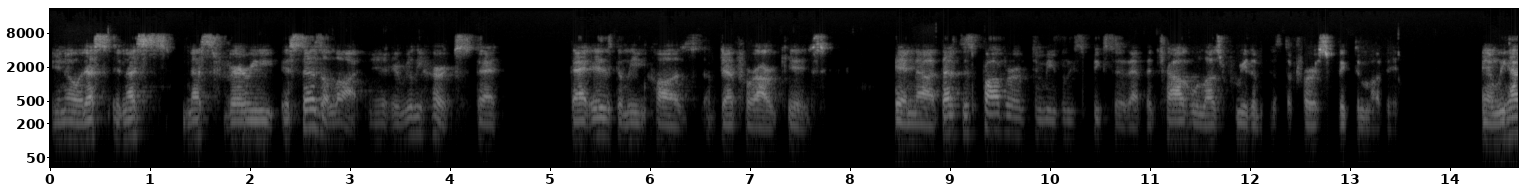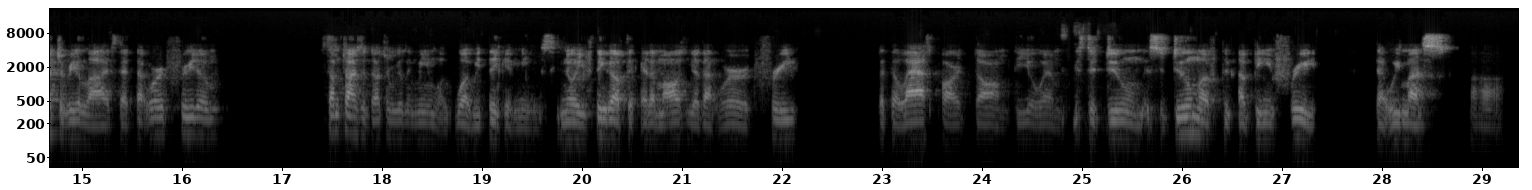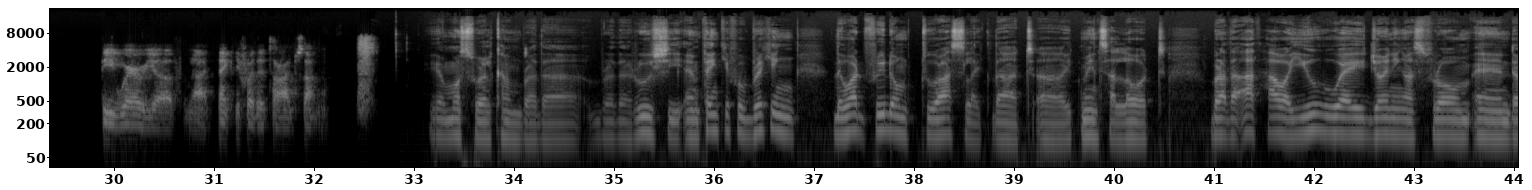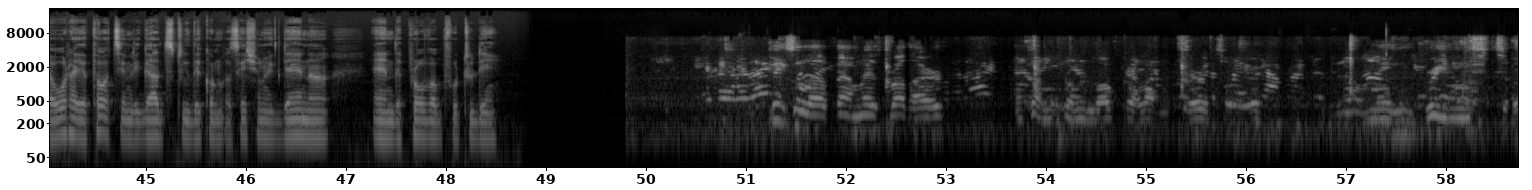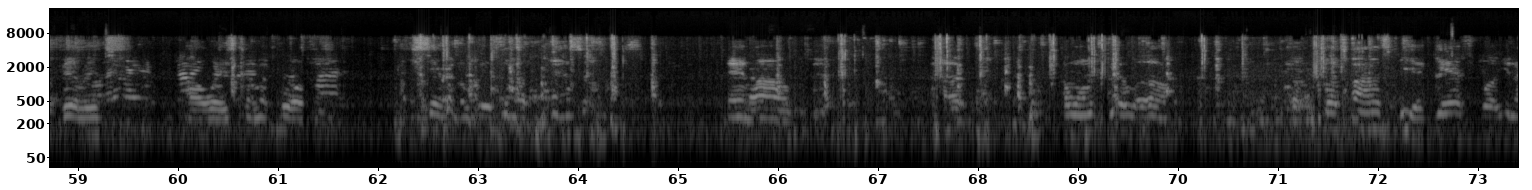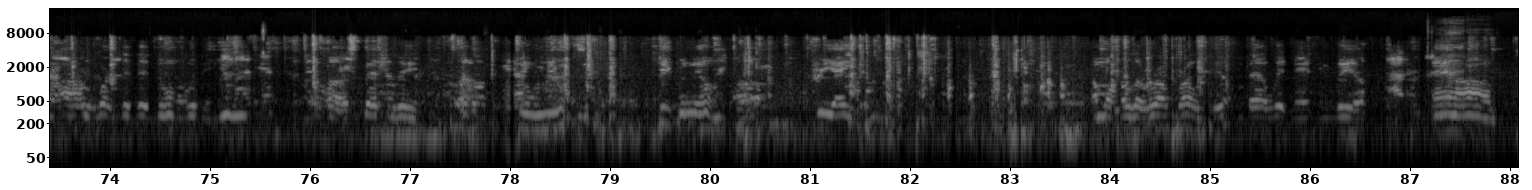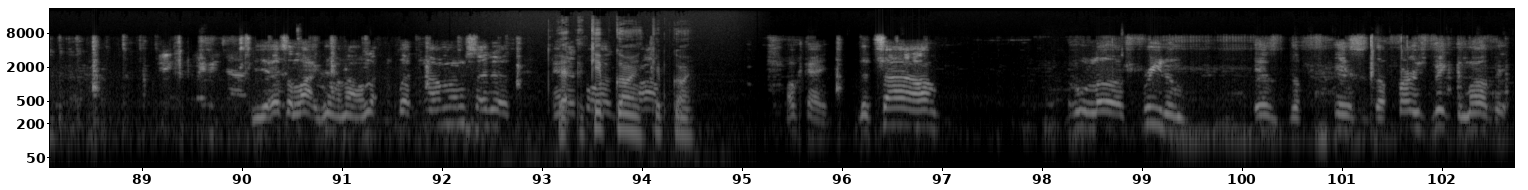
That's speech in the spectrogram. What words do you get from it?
You know, that's and that's that's very. It says a lot. It, it really hurts that that is the leading cause of death for our kids. And uh, that this proverb to me really speaks to that. The child who loves freedom is the first victim of it. And we have to realize that that word freedom, sometimes it doesn't really mean what, what we think it means. You know, you think of the etymology of that word, free, but the last part, dom, D-O-M, is the doom. It's the doom of, the, of being free that we must uh, be wary of. And I thank you for the time, Simon. You're most welcome, brother, brother Rushi, and thank you for breaking the word freedom to us like that. Uh, it means a lot, brother Earth. How are you? Where are you joining us from? And uh, what are your thoughts in regards to the conversation with Dana and the proverb for today? Peace and love, family. It's Brother Earth. I'm coming from North Carolina territory. You know, I mean, greetings to the village. Always coming forth sharing the wisdom of the ancestors. And um, I, I want to give uh, uh, honor to be a guest for you know all the work that they're doing with the youth, uh, especially uh, music, keeping them uh, creative. I'm on a little rough road here, bear with me if you will. And um, yeah, it's a lot going on. But I'm gonna say this. And Yeah, as far keep as the going, problem, keep going. okay, the child who loves freedom is the is the first victim of it.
